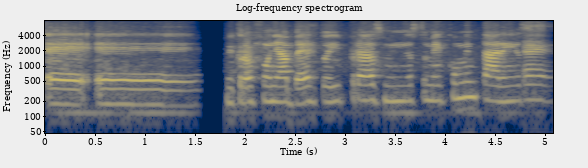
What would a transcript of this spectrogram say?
é, é, microfone aberto aí para as meninas também comentarem. É,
